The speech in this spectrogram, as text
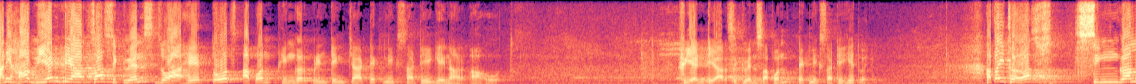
आणि हा व्ही एन टी आरचा सिक्वेन्स जो आहे तोच आपण फिंगर प्रिंटिंगच्या टेक्निकसाठी घेणार आहोत. V N T R sequence आपण टेक्निकसाठी घेतोय. आता इथं सिंगल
